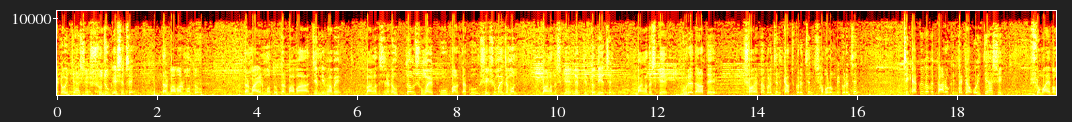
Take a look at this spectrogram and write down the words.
একটা ঐতিহাসিক সুযোগ এসেছে, তার বাবার মতো, তার মায়ের মতো, তার বাবা যেমনিভাবে বাংলাদেশের একটা উত্তাল সময়ে কু পাল্টাকু সেই সময় যেমন বাংলাদেশকে নেতৃত্ব দিয়েছেন, বাংলাদেশকে ঘুরে দাঁড়াতে সহায়তা করেছেন, কাজ করেছেন, স্বাবলম্বী করেছেন, ঠিক একইভাবে তারও কিন্তু একটা ঐতিহাসিক সময় এবং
